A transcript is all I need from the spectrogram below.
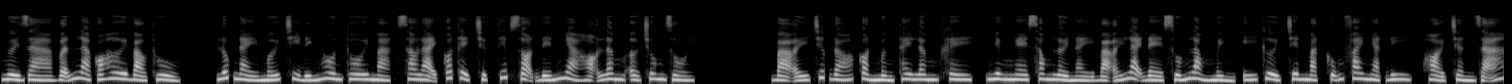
người già vẫn là có hơi bảo thủ, lúc này mới chỉ đính hôn thôi mà sao lại có thể trực tiếp dọn đến nhà họ Lâm ở chung rồi. Bà ấy trước đó còn mừng thay Lâm Khê, nhưng nghe xong lời này bà ấy lại đè xuống lòng mình, ý cười trên mặt cũng phai nhạt đi, hỏi Trần Dã,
